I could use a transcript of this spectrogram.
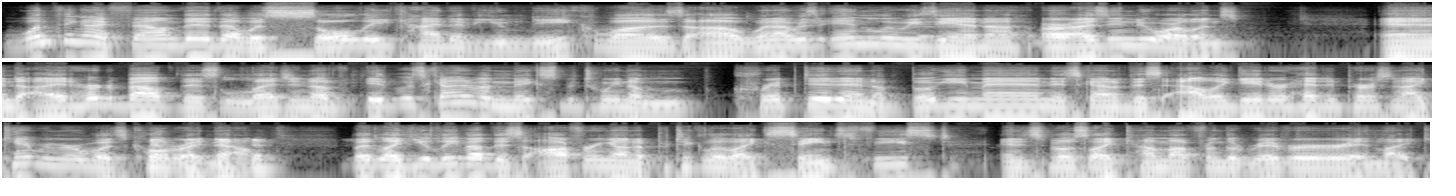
One thing I found there that was solely kind of unique was uh, when I was in Louisiana, or I was in New Orleans, and I had heard about this legend of it was kind of a mix between a cryptid and a boogeyman. It's kind of this alligator headed person. I can't remember what it's called right now, but like you leave out this offering on a particular like saints feast, and it's supposed to like come up from the river and like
